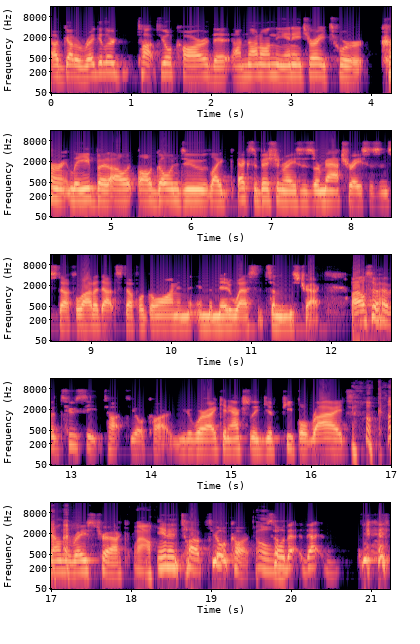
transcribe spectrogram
I've got a regular top fuel car that I'm not on the NHRA tour currently, but I'll I'll go and do like exhibition races or match races and stuff. A lot of that stuff will go on in the, in the Midwest at some of these tracks. I also have a two seat top fuel car, you know, where I can actually give people rides Oh, down the racetrack Wow. in a top fuel car. Oh. So that that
